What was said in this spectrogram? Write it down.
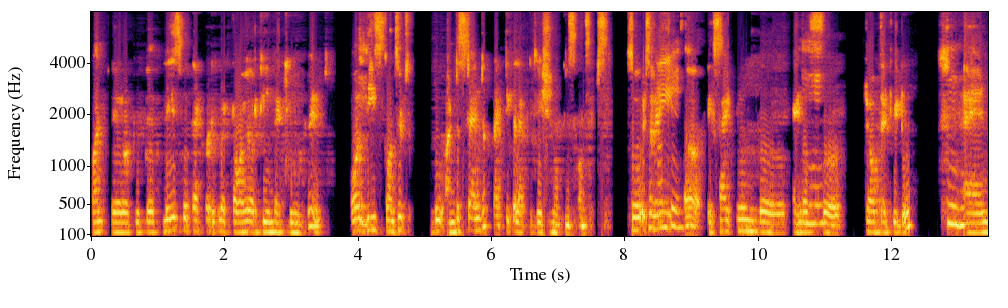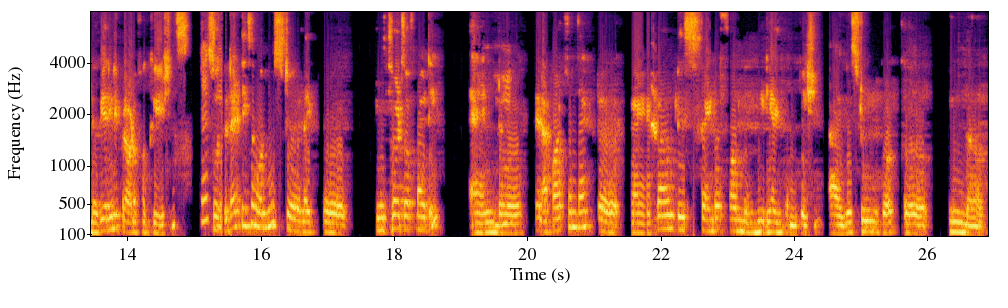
one player or two player plays with that particular toy or game that you built, all these concepts to understand the practical application of these concepts. So it's a very Okay. uh, exciting uh, kind of uh, job that we do, Mhm. and we are really proud of our creations. So that takes up almost uh, like uh, two thirds of my day. And uh, then apart from that, uh, my background is kind of from media and communication. I used to work uh, in uh,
